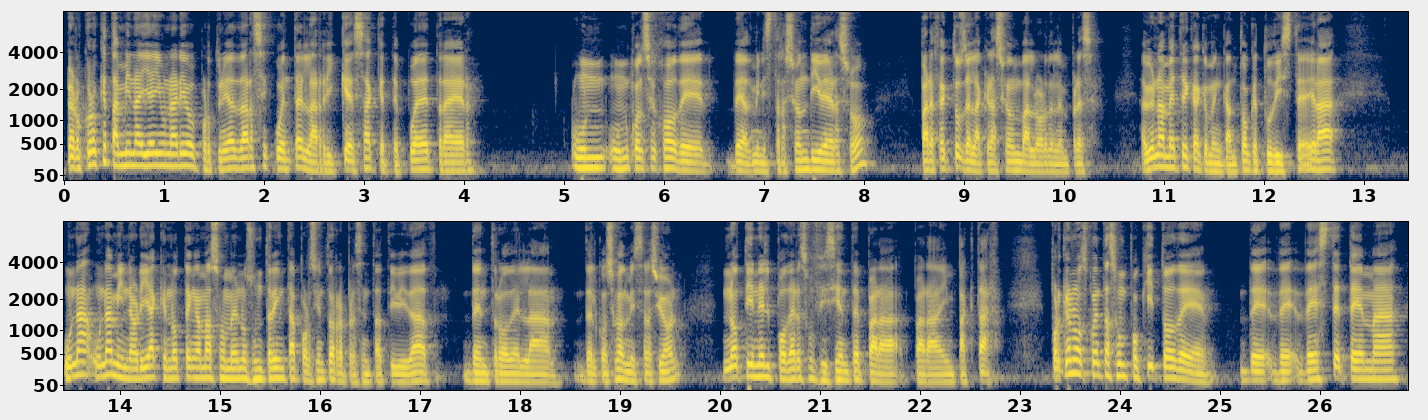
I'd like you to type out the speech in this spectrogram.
Pero creo que también ahí hay un área de oportunidad de darse cuenta de la riqueza que te puede traer un, consejo de, de administración diverso para efectos de la creación de valor de la empresa. Había una métrica que me encantó que tú diste, era una, una minoría que no tenga más o menos un 30% de representatividad dentro de la, del Consejo de Administración, no tiene el poder suficiente para, para impactar. ¿Por qué no nos cuentas un poquito de, de, este tema,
